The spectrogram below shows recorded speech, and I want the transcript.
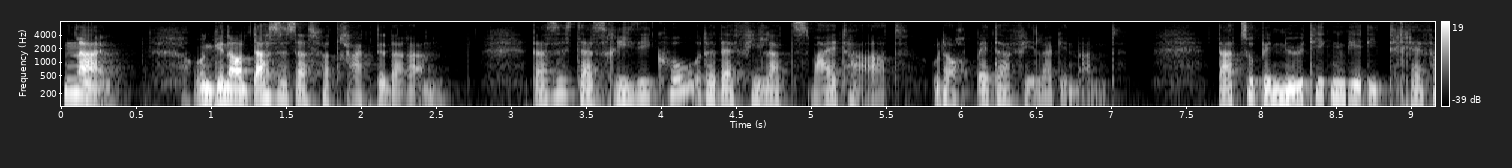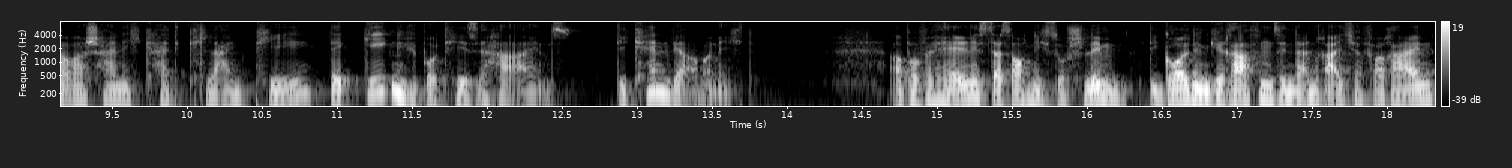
Nein. Und genau das ist das Vertragte daran. Das ist das Risiko oder der Fehler zweiter Art oder auch Beta-Fehler genannt. Dazu benötigen wir die Trefferwahrscheinlichkeit klein p der Gegenhypothese H1. Die kennen wir aber nicht. Aber für Helen ist das auch nicht so schlimm. Die goldenen Giraffen sind ein reicher Verein.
